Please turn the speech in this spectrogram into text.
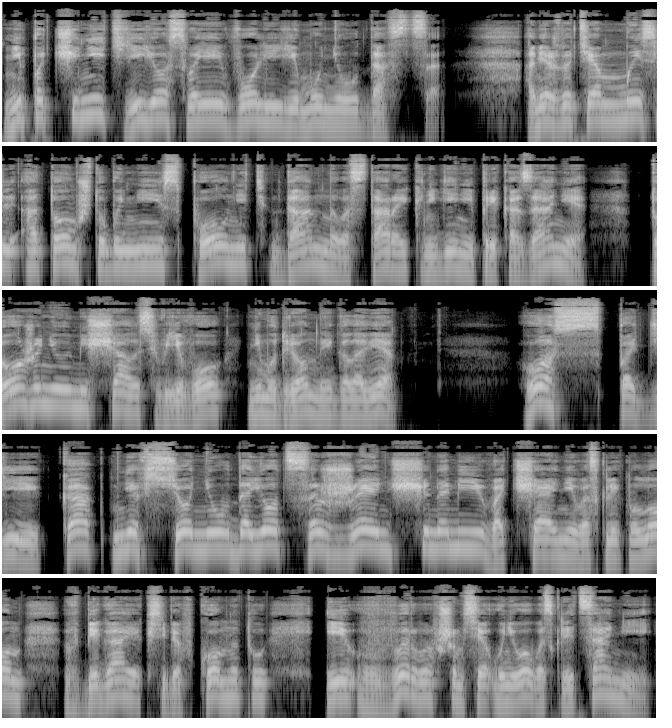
не подчинить ее своей воле ему не удастся. А между тем мысль о том, чтобы не исполнить данного старой княгиней приказания, тоже не умещалась в его немудренной голове. «Господи, как мне все не удается с женщинами!» — в отчаянии воскликнул он, вбегая к себе в комнату и в вырвавшемся у него восклицании,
